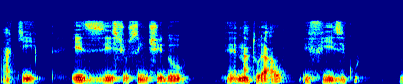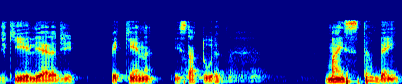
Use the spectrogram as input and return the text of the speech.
Aqui existe o sentido é, natural e físico, de que ele era de pequena estatura, mas também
